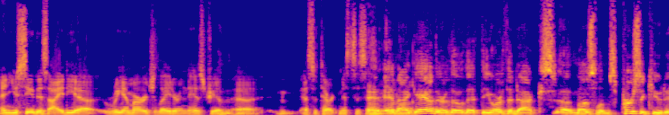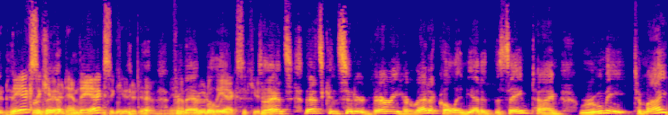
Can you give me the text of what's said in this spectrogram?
And you see this idea reemerge later in the history of uh, esoteric mysticism. And, and I gather, though, that the Orthodox uh, Muslims persecuted him. They executed him. They executed him. for yeah, that brutally belief. executed. So that's that's considered very heretical, and yet at the same time, Rumi, to my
